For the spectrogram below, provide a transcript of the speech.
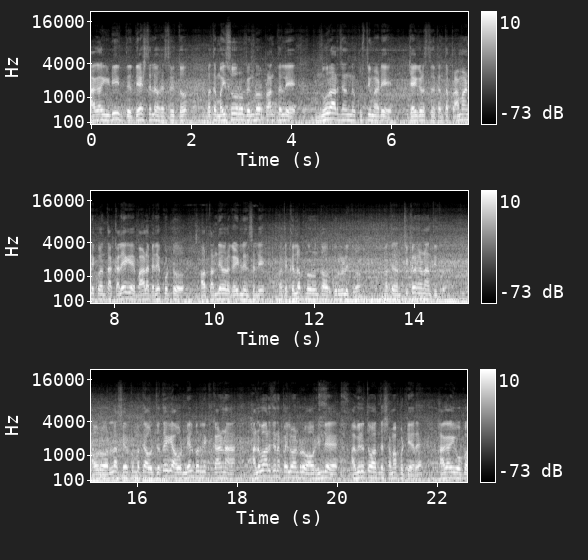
ಹಾಗಾಗಿ ಇಡೀ ದೇಶದಲ್ಲಿ ಅವ್ರ ಹೆಸರಿತ್ತು. ಮತ್ತು ಮೈಸೂರು, ಬೆಂಗಳೂರು ಪ್ರಾಂತದಲ್ಲಿ ನೂರಾರು ಜನ ಕುಸ್ತಿ ಮಾಡಿ ಜಯಗಳಿಸ್ತಕ್ಕಂಥ ಪ್ರಾಮಾಣಿಕವಂಥ ಕಲೆಗೆ ಭಾಳ ಬೆಲೆ ಕೊಟ್ಟು ಅವ್ರ ತಂದೆಯವರ ಗೈಡ್ಲೈನ್ಸಲ್ಲಿ ಮತ್ತು ಕಲ್ಲಪ್ಪನವರು ಅಂತ ಅವ್ರ ಗುರುಗಳಿದ್ದರು ಮತ್ತು ನಮ್ಮ ಚಿಕ್ಕರಂಗಣ್ಣ ಅಂತಿದ್ರು. ಅವರು ಎಲ್ಲ ಸೇರ್ಕೊಂಡು ಮತ್ತು ಅವ್ರ ಜೊತೆಗೆ ಅವ್ರ ಮೇಲೆ ಬರಲಿಕ್ಕೆ ಕಾರಣ ಹಲವಾರು ಜನ ಪೈಲ್ವಾನರು ಅವ್ರ ಹಿಂದೆ ಅವಿರತವಾದ ಶ್ರಮ ಪಟ್ಟಿದ್ದಾರೆ. ಹಾಗಾಗಿ ಒಬ್ಬ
